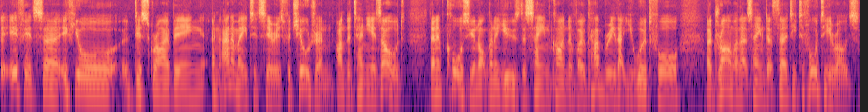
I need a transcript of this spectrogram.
if it's uh, if you're describing an animated series for children under 10 years old then of course you're not going to use the same kind of vocabulary that you would for a drama that's aimed at 30 to 40 year olds.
